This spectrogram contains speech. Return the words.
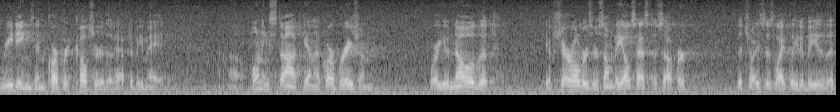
readings in corporate culture that have to be made. Owning stock in a corporation where you know that if shareholders or somebody else has to suffer, the choice is likely to be that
